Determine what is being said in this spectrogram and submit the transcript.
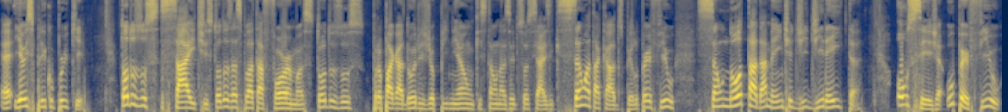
É, e eu explico por quê. Todos os sites, todas as plataformas, todos os propagadores de opinião que estão nas redes sociais e que são atacados pelo perfil são notadamente de direita. Ou seja, o perfil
